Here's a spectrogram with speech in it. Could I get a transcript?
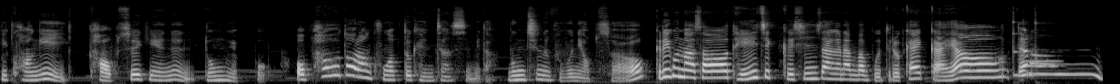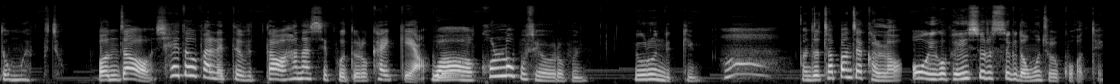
이 광이 다 없애기에는 너무 예뻐. 어, 파우더랑 궁합도 괜찮습니다. 뭉치는 부분이 없어요. 그리고 나서 데이지크 신상을 한번 보도록 할까요? 짜란! 너무 예쁘죠? 먼저 섀도우 팔레트부터 하나씩 보도록 할게요. 와, 컬러 보세요, 여러분. 요런 느낌. 먼저 첫 번째 컬러. 어, 이거 베이스로 쓰기 너무 좋을 것 같아.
